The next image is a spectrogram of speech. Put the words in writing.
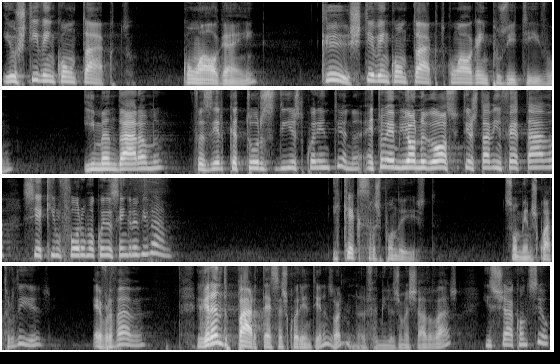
eu estive em contacto com alguém que esteve em contacto com alguém positivo e mandaram-me fazer 14 dias de quarentena. Então é melhor negócio ter estado infectado se aquilo for uma coisa sem gravidade. E que é que se responde a isto? São menos 4 dias. É verdade. Grande parte dessas quarentenas, olha, na família dos Machado Vaz, isso já aconteceu.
